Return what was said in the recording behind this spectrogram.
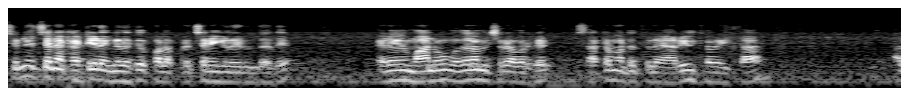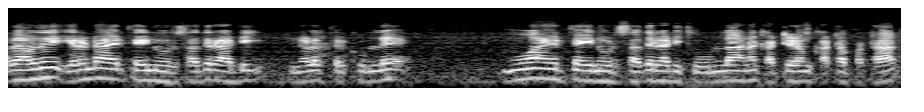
சின்ன சின்ன கட்டிடங்களுக்கு பல பிரச்சனைகள் இருந்தது. எனவே மாண்பு முதலமைச்சர் அவர்கள் சட்டமன்றத்தில் அறிவிக்க வைத்தார். அதாவது இரண்டாயிரத்தி ஐநூறு சதுர அடி நிலத்திற்குள்ளே மூவாயிரத்தி ஐநூறு சதுர அடிக்கு உள்ளான கட்டிடம் கட்டப்பட்டால்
